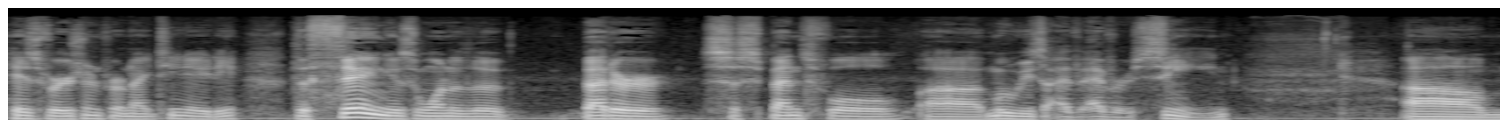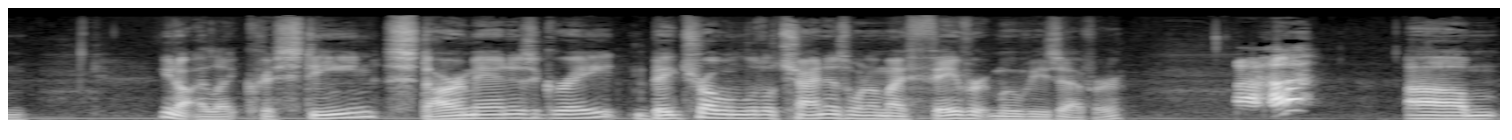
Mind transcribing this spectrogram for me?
his version from 1980. The Thing is one of the better suspenseful uh, movies I've ever seen. Um, you know, I like Christine. Starman is great. Big Trouble in Little China is one of my favorite movies ever. Um,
